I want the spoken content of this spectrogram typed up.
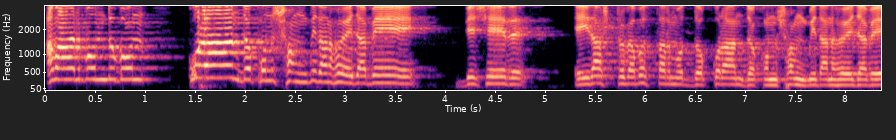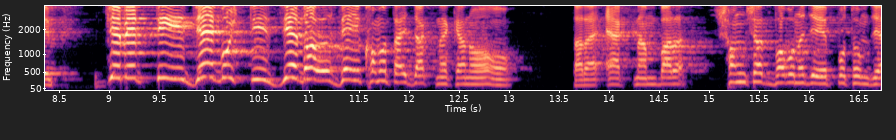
আমার বন্ধুগণ, কোরআন যখন সংবিধান হয়ে যাবে, দেশের এই রাষ্ট্র ব্যবস্থার মধ্যে কোরআন যখন সংবিধান হয়ে যাবে, যে ব্যক্তি, যে গোষ্ঠী, যে দল, যেই ক্ষমতায় যাক না কেন, তারা এক নাম্বার সংসদ ভবনে যে প্রথম যে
